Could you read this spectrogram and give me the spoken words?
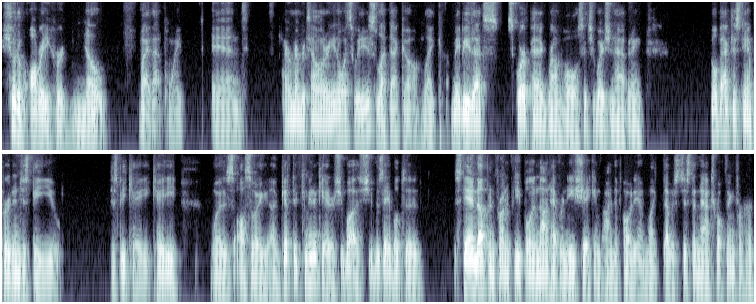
should have already heard no by that point. And I remember telling her, you know what, sweetie, just let that go. Like maybe that's square peg, round hole situation happening. Go back to Stanford and just be you. Just be Katie. Katie was also a, a gifted communicator. She was. She was able to stand up in front of people and not have her knees shaking behind the podium. Like that was just a natural thing for her.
